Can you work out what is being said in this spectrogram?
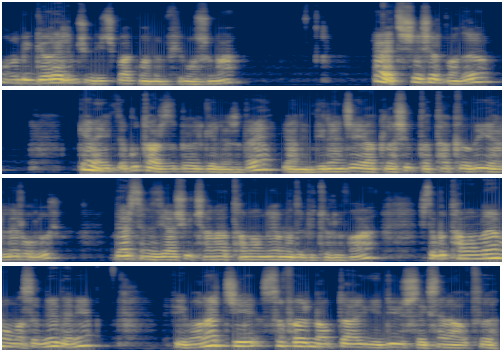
Onu bir görelim çünkü hiç bakmadım Fibo'suna. Evet şaşırtmadı. Genellikle bu tarz bölgelerde yani dirence yaklaşıp da takıldığı yerler olur. Derseniz ya şu çanağı tamamlayamadı bir türlü falan. İşte bu tamamlayamaması nedeni Fibonacci 0.786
